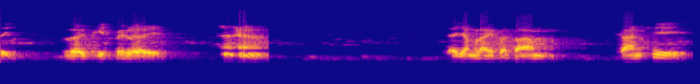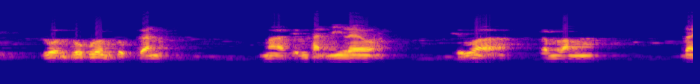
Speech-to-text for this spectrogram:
ศิษย์เลยผิดไปเลย แต่อย่างไรก็ตาม การที่ร่วมทุกข์ร่วมสุขกัน มาถึงขั้นนี้แล้ว ถือว่ากำลังได้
